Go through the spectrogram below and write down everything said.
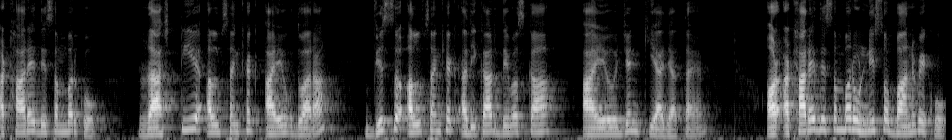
18 दिसंबर को राष्ट्रीय अल्पसंख्यक आयोग द्वारा विश्व अल्पसंख्यक अधिकार दिवस का आयोजन किया जाता है। और 18 दिसंबर उन्नीस सौ बानवे को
